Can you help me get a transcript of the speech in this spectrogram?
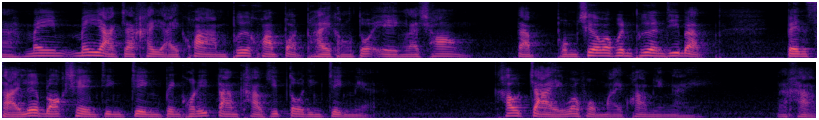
นะไม่ไม่อยากจะขยายความเพื่อความปลอดภัยของตัวเองและช่อง แต่ผมเชื่อว่าเพื่อนๆที่แบบเป็นสายเลือดบล็อกเชนจริง ๆ เป็นคนที่ตามข่าวคริปโตจริง ๆ เนี่ย เข้าใจว่าผมหมายความยังไงนะครับ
